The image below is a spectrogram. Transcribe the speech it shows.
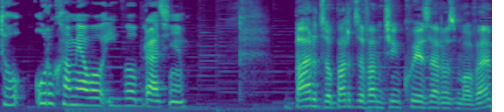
to uruchamiało ich wyobraźnię. Bardzo, bardzo Wam dziękuję za rozmowę.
